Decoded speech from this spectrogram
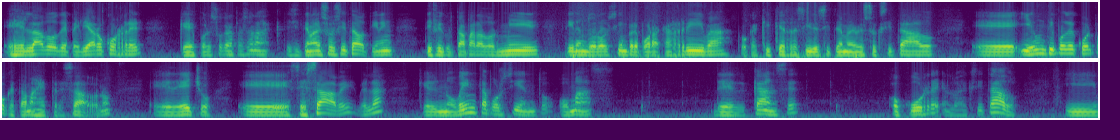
es el lado de pelear o correr, que es por eso que las personas del sistema nervioso excitado tienen dificultad para dormir, tienen dolor siempre por acá arriba, porque aquí que reside el sistema nervioso excitado, eh, y es un tipo de cuerpo que está más estresado. ¿no? Eh, de hecho, eh, se sabe, ¿verdad?, que el 90% o más del cáncer ocurre en los excitados y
